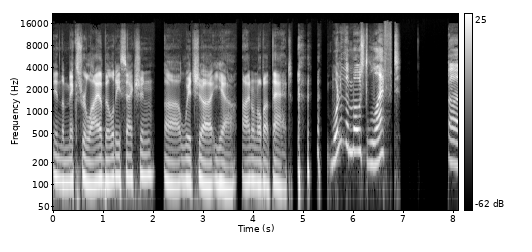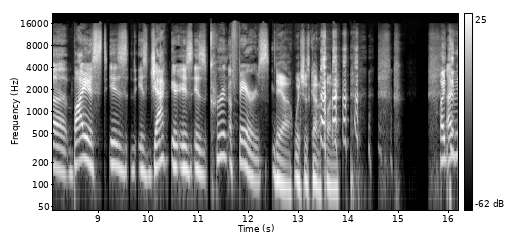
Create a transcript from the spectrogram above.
in the mixed reliability section. Uh, which, uh, yeah, I don't know about that. one of the most left uh biased is is Jack is is current affairs. Yeah, which is kind of funny. I, I they-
